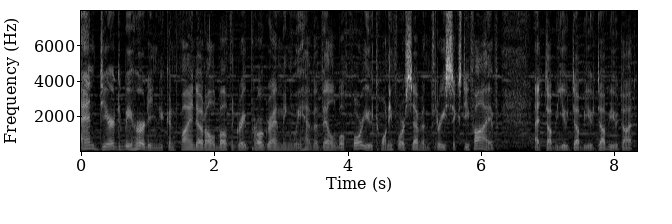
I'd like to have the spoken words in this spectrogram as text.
and dare to be heard, and you can find out all about the great programming we have available for you 24 7, 365 at www.xzbn.net.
